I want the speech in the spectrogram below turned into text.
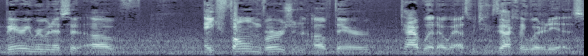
very reminiscent of a phone version of their tablet OS, which is exactly what it is.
